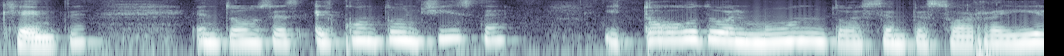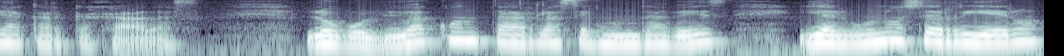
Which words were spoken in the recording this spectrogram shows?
gente, entonces Él contó un chiste y todo el mundo se empezó a reír a carcajadas. Lo volvió a contar la segunda vez y algunos se rieron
